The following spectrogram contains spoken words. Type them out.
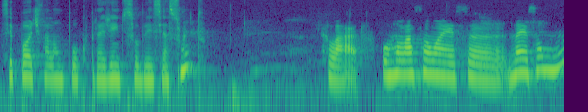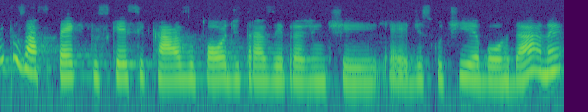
Você pode falar um pouco para a gente sobre esse assunto? Claro. Com relação a essa, né, são muitos aspectos que esse caso pode trazer para a gente é, discutir e abordar, né?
